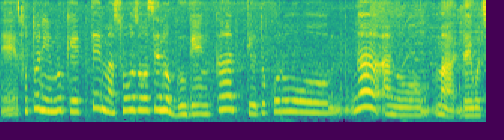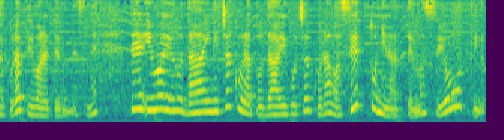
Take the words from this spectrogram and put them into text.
えー、外に向けて、まあ、創造性の具現化っていうところがあの、まあ、第5チャクラって言われてるんですね。でいわゆる第2チャクラと第5チャクラはセットになってますよっていう。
